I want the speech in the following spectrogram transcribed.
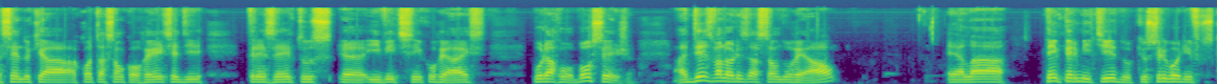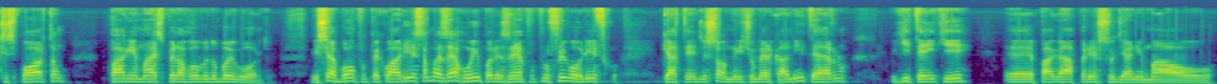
sendo que a, a cotação corrente é de 325 reais por arroba. Ou seja, a desvalorização do real ela tem permitido que os frigoríficos que exportam paguem mais pela arroba do boi gordo. Isso é bom para o pecuarista, mas é ruim, por exemplo, para o frigorífico que atende somente o mercado interno e que tem que é, pagar preço de animal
